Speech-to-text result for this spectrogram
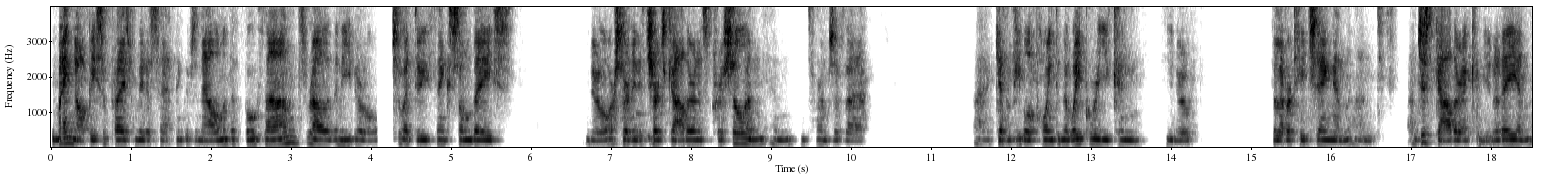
you might not be surprised for me to say I think there's an element of both and rather than mm. either or. So I do think some days, you know, or certainly the church gathering is crucial in, in, in terms of uh, uh, giving people a point in the week where you can, you know, deliver teaching and and and just gather in community and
